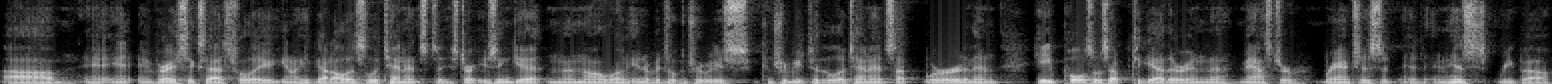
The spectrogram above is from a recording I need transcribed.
um, and, and very successfully. You know, he got all his lieutenants to start using Git, and then all the individual contributors contribute to the lieutenants upward, and then he pulls those up together in the master branches in, his repo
